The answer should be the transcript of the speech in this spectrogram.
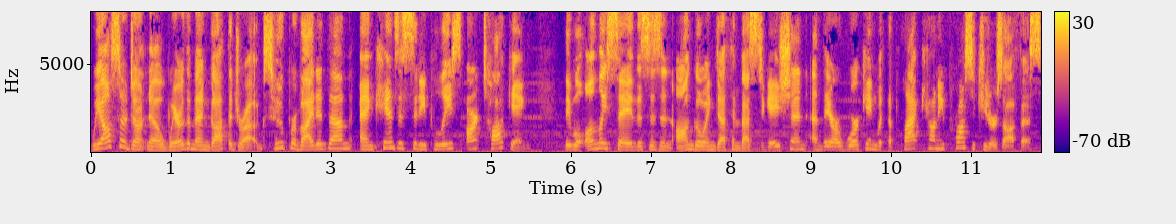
We also don't know where the men got the drugs, who provided them, and Kansas City police aren't talking. They will only say this is an ongoing death investigation and they are working with the Platte County Prosecutor's Office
